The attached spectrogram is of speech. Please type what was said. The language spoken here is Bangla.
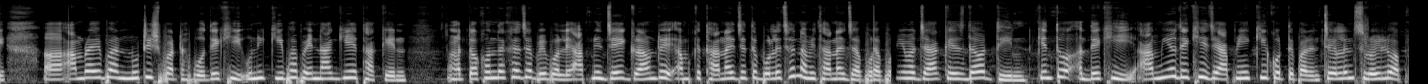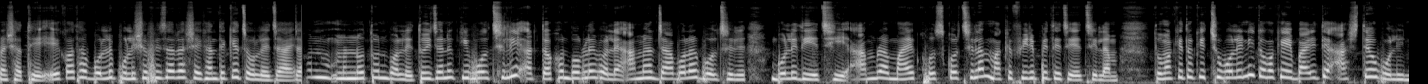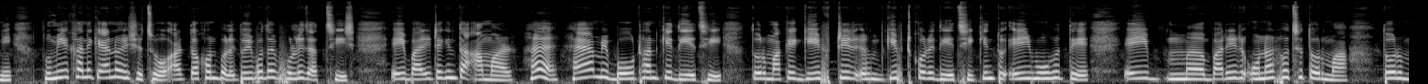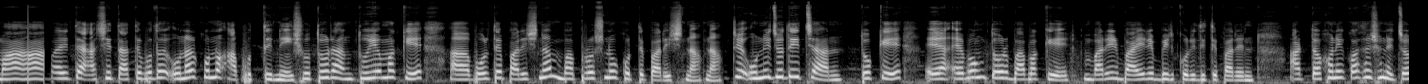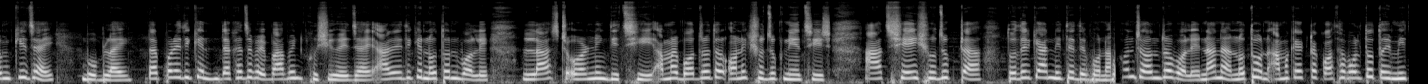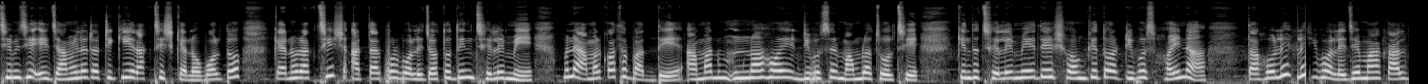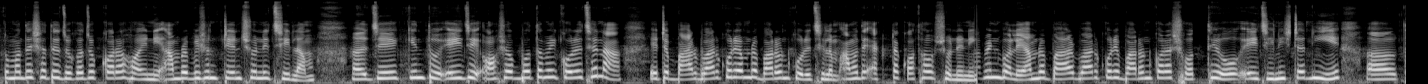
আমরা এবার নোটিশ পাঠাবো। দেখি উনি কীভাবে না গিয়ে থাকেন। তখন দেখা যাবে বলে, আপনি যেই গ্রাউন্ডে আমাকে থানায় যেতে বলেছেন, আমি থানায় যাব। আপনি আমার যা কেস দেওয়ার দিন। কিন্তু দেখি, আমিও দেখি যে আপনি কি করতে পারেন। চ্যালেঞ্জ রইল আপনার সাথে। এ কথা বললে পুলিশ অফিসাররা সেখান থেকে চলে যায়। তখন নতুন বলে, তুই যেন কি বলছিলি? আর তখন ববলাই বলে আমার যা বলার বলছিলি, বলে দিয়েছি। আমরা মায়ের খোঁজ করছিলাম, মাকে ফিরে পেতে চেয়েছিলাম। তোমাকে তো কিচ্ছু বলিনি, তোমাকে এই বাড়িতে আসতেও বলিনি। তুমি এখানে কেন এসেছ? আর তখন বলে, তুই বোধহয় ভুলে যাচ্ছিস। এই বাড়িটা কিন্তু আমার। হ্যাঁ হ্যাঁ আমি বৌঠানকে দিয়েছি। তোর মাকে গিফটের গিফট করে দিয়েছি। কিন্তু এই মুহূর্তে এই বাড়ির ওনার হচ্ছে তোর মা। তোর মা বাড়িতে আসি তাতে বোধহয় ওনার কোনো আপত্তি নেই। সুতরাং তুই আমাকে বলতে পারিস না বা প্রশ্ন করতে পারিস না। না উনি যদি চান তোকে এবং তোর বাবাকে বাড়ির বাইরে বের করে দিতে পারেন। আর তখন এই কথা শুনে চমকে যায় বুবলাই। তারপর এদিকে দেখা যাবে বাবিন খুশি হয়ে যায়। আর এদিকে নতুন বলে লাস্ট ওয়ার্নিং দিচ্ছি। আমার ভদ্রতার অনেক সুযোগ নিয়েছিস। আজ সেই সুযোগটা তোদেরকে আর নিতে দেবো না। তখন চন্দ্র বলে, না না, নতুন, আমাকে একটা কথা বলতো, তুই মিছিমিছি এই ঝামেলাটা টিকিয়ে রাখছিস কেন? বলতো, কেন রাখছিস? আর তারপর বলে, যতদিন ছেলে মেয়ে মানে আমার কথা বাদ দে, আমার না হয় ডিভোর্সের মামলা চলছে, কিন্তু ছেলে মেয়েদের সঙ্গে তো আর ডিভোর্স হয় না। তাহলে কি বলে যে, মা, কাল তোমাদের সাথে যোগাযোগ করা হয়নি। আমরা ভীষণ টেনশনে ছিলাম। যে, কিন্তু এই যে অসভ্যতামি করেছে না, এটা বারবার করে আমরা বারণ করেছিলাম। আমাদের একটা কথাও শোনেনি। আবিন বলে, আমরা বারবার করে বারণ করা সত্ত্বেও এই জিনিসটা নিয়ে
